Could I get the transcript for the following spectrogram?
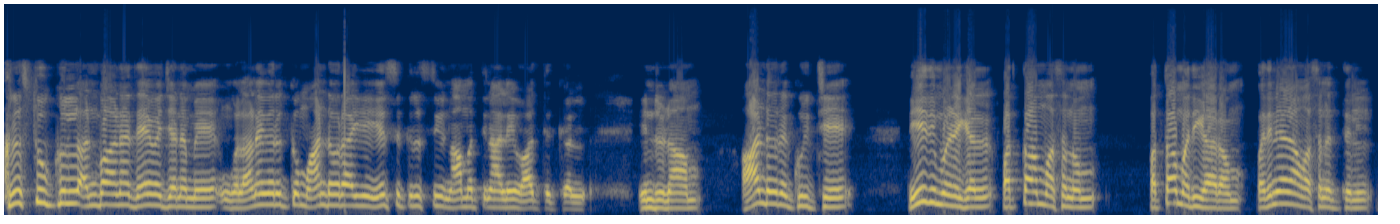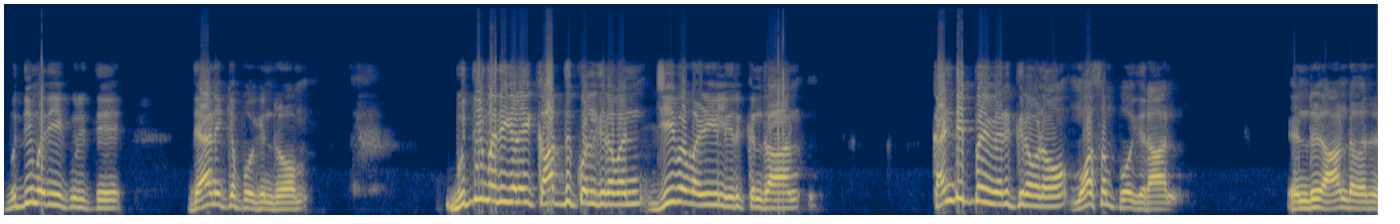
கிறிஸ்துக்குள் அன்பான தேவ ஜனமே உங்கள் அனைவருக்கும் ஆண்டவராகிய இயேசு கிறிஸ்து நாமத்தினாலே வாழ்த்துக்கள். இன்று நாம் ஆண்டவரை குறித்து நீதிமொழிகள் பத்தாம் வசனம் பத்தாம் அதிகாரம் பதினேழாம் வசனத்தில் புத்திமதியை குறித்து தியானிக்கப் போகின்றோம். புத்திமதிகளை காத்து கொள்கிறவன் ஜீவ வழியில் இருக்கின்றான். கண்டிப்பை வெறுக்கிறவனோ மோசம் போகிறான் என்று ஆண்டவர்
